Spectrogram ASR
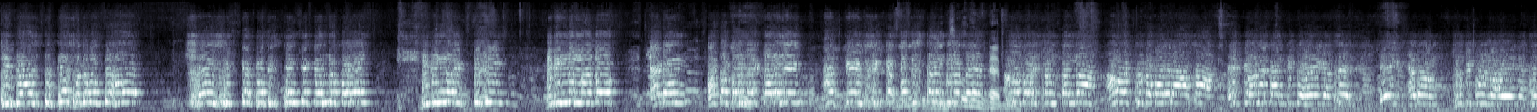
কিন্তু আজ দুঃখের সাথে বলতে হয় সেই শিক্ষা প্রতিষ্ঠানকে কেন্দ্র করে বিভিন্ন বিভিন্ন মাদক এবং অপকর্মের কারণে আজকে শিক্ষা প্রতিষ্ঠানগুলোতে আমাদের সন্তানরা আমার ছোট ভাইয়েরা আসা একটি অনাকাঙ্ক্ষিত হয়ে গেছে এই এবং ঝুঁকিপূর্ণ হয়ে গেছে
